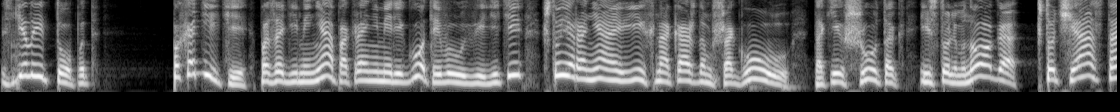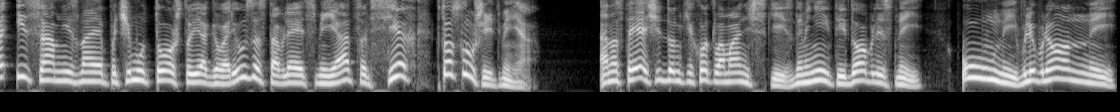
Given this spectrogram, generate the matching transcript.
сделает опыт. Походите позади меня, по крайней мере, год, и вы увидите, что я роняю их на каждом шагу. Таких шуток и столь много, что часто и сам не зная, почему то, что я говорю, заставляет смеяться всех, кто слушает меня. А настоящий Дон Кихот Ломанческий, знаменитый, доблестный, умный, влюбленный,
